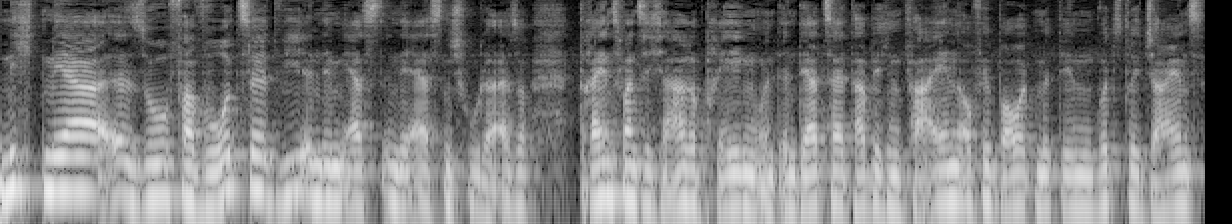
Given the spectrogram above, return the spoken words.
nicht mehr äh, so verwurzelt wie in, dem erst, in der ersten Schule. Also 23 Jahre prägen und in der Zeit habe ich einen Verein aufgebaut mit den Wood Street Giants.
